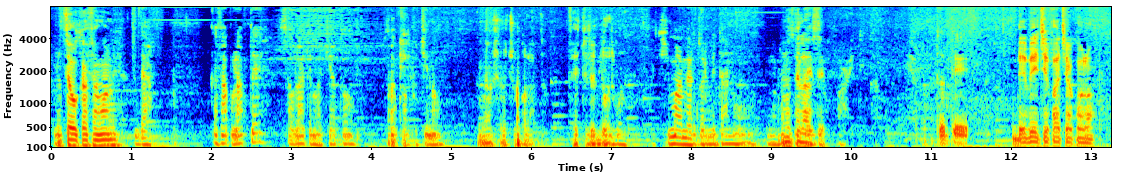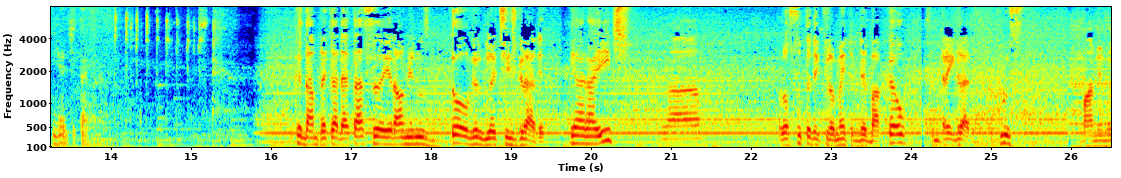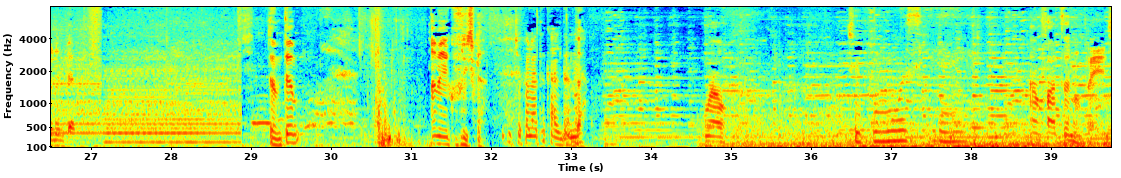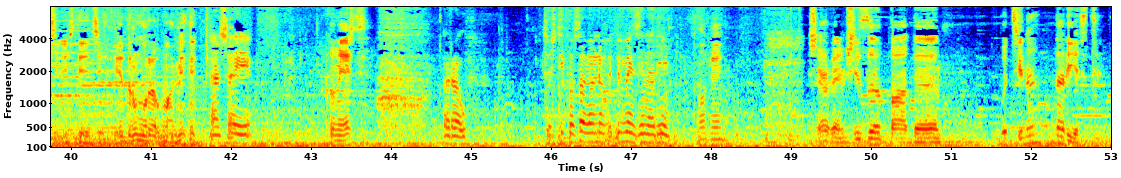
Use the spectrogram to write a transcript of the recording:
Îți iau o cafea, mami? Da. Cafea cu lapte sau latte macchiato sau Ok. cappuccino. Mi-au și o ciocolată. Fetele dorm. Și mama mi-ar dormi, dar nu... Nu te las. Bebe, vai de cap. Tot de... Bebe, ce faci acolo? E agitat. Când am plecat de acasă erau minus 2,5 grade. Iar aici, la vreo 100 de kilometri de Bacău, sunt 3 grade. Plus, mame mănâncă. Tăm, tăm. A mea e cu frișca. Cu ciocolată caldă, nu? Da. Wow. Ce frumos e. În față nu prea e cine știe ce. E drumul rău, mami. Așa e. Cum ești? Rău. Tu știi că o să avem nevoie de benzinărie. Ok. Și avem și zăpadă. Puțină, dar este.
